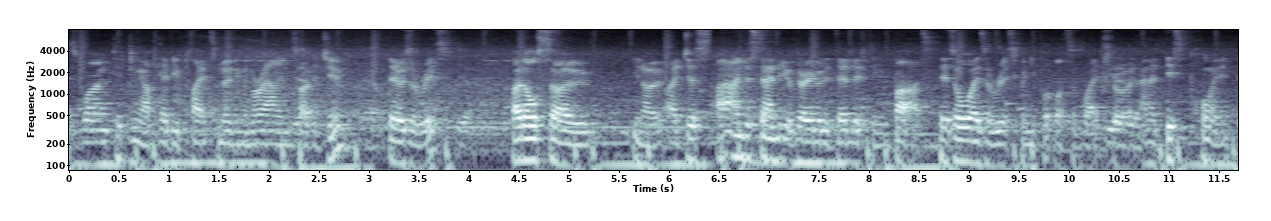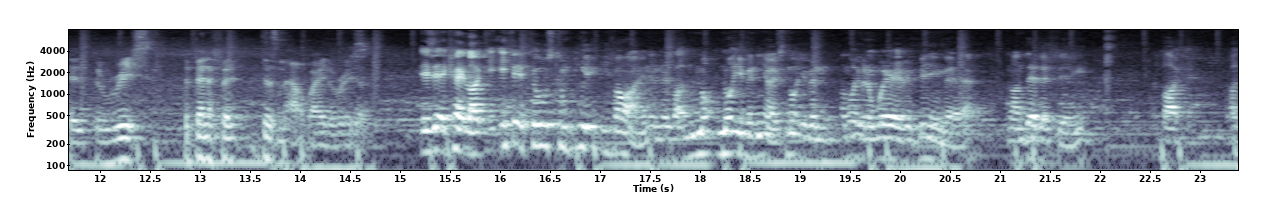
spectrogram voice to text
is one, picking up heavy plates, moving them around inside the gym, Yeah. there is a risk. Yeah. But also, you know, I just I understand that you're very good at deadlifting, but there's always a risk when you put lots of weight through it. And at this point, the risk, the benefit doesn't outweigh the risk. Is it okay? Like, if it feels completely fine and there's like not, not even, you know, it's not even, I'm not even aware of it being there, and I'm deadlifting, like, I I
